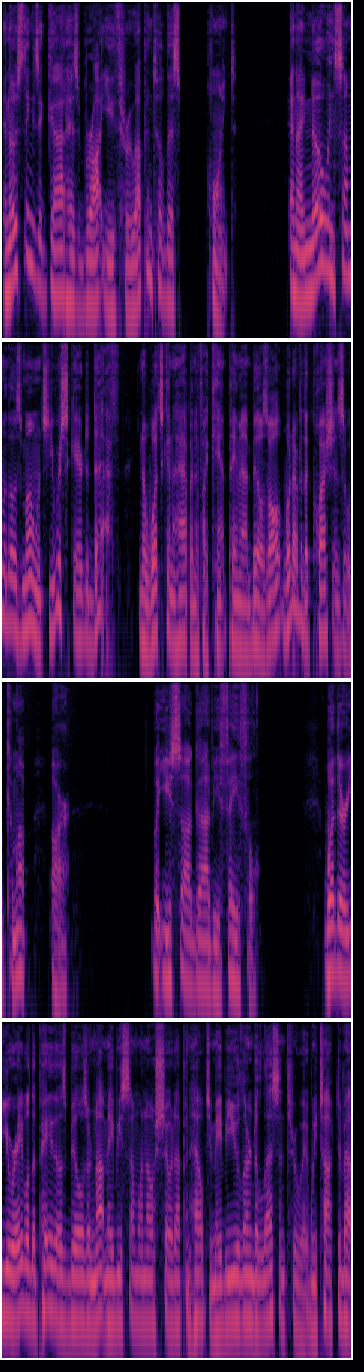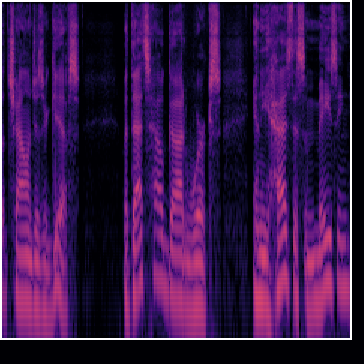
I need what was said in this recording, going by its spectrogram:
and those things that God has brought you through up until this point. And I know in some of those moments you were scared to death. You know, what's going to happen if I can't pay my bills? All whatever the questions that would come up are but you saw God be faithful. Whether you were able to pay those bills or not, maybe someone else showed up and helped you. Maybe you learned a lesson through it. We talked about challenges or gifts, but that's how God works. And He has this amazing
